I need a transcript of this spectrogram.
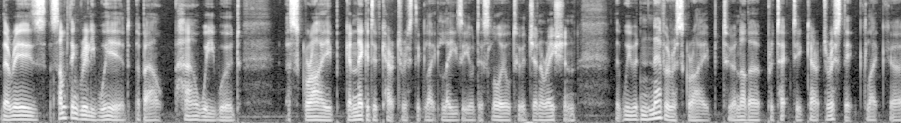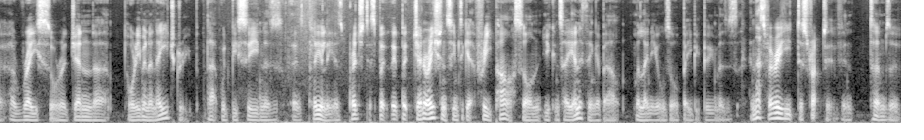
There is something really weird about how we would ascribe a negative characteristic like lazy or disloyal to a generation that we would never ascribe to another protected characteristic like a, a race or a gender or even an age group, that would be seen as, as clearly as prejudice. But but generations seem to get a free pass on you can say anything about millennials or baby boomers, and that's very destructive in terms of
